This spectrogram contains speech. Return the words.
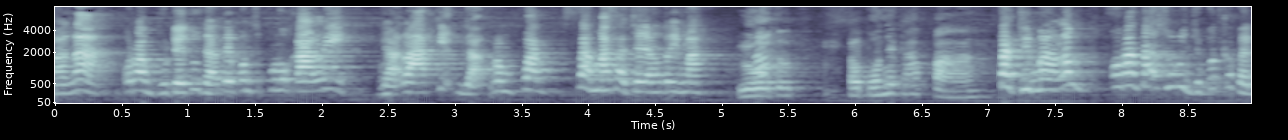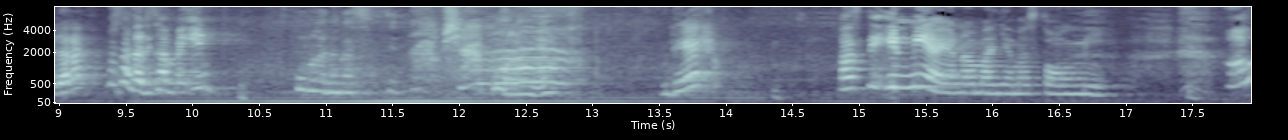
Gimana? Orang Bude itu udah telepon 10 kali. Nggak laki, nggak perempuan. Sama saja yang terima. Loh, Hah? tel- teleponnya kapan? Tadi malam orang tak suruh jemput ke bandara, masa nggak disampaikan? Kok nggak ada ngasih tahu siapa orangnya? Bude, pasti ini ya yang namanya Mas Tommy. Oh,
